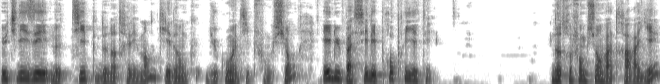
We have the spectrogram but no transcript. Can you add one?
utiliser le type de notre élément, qui est donc du coup un type fonction, et lui passer les propriétés. Notre fonction va travailler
